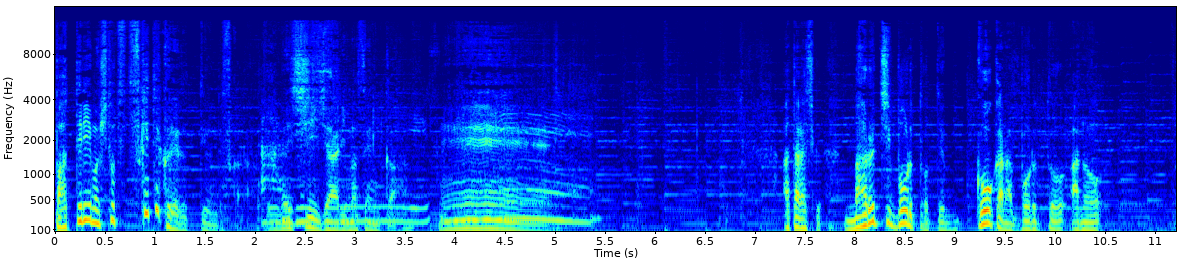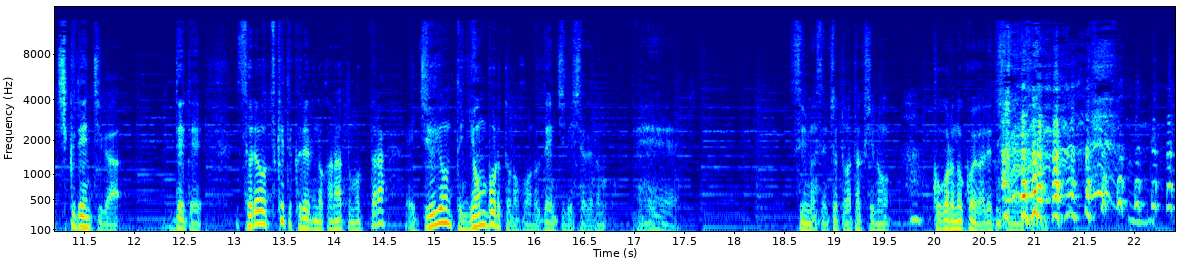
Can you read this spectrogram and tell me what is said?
バッテリーも一つつけてくれるっていうんですから。あ嬉しいじゃありませんか。嬉しいですね。ね新しくマルチボルトっていう豪華なボルトあの蓄電池が出てそれをつけてくれるのかなと思ったらえー14.4ボルトの方の電池でしたけども、えーすみません。ちょっと私の心の声が出てしまいました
